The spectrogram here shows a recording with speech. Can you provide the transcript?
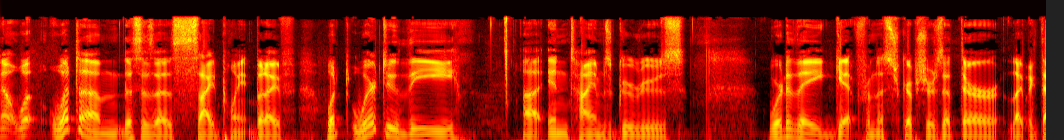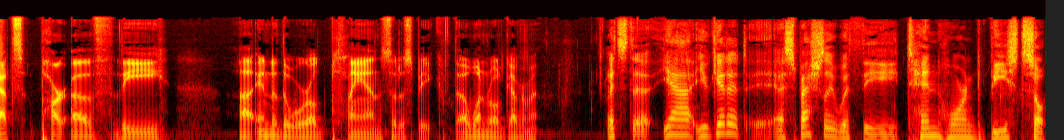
Now, what what um this is a side point, but I've what where do the uh, end times gurus where do they get from the scriptures that they're like like that's part of the uh, end of the world plan, so to speak, the one world government. It's the yeah, you get it especially with the ten horned beast. So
